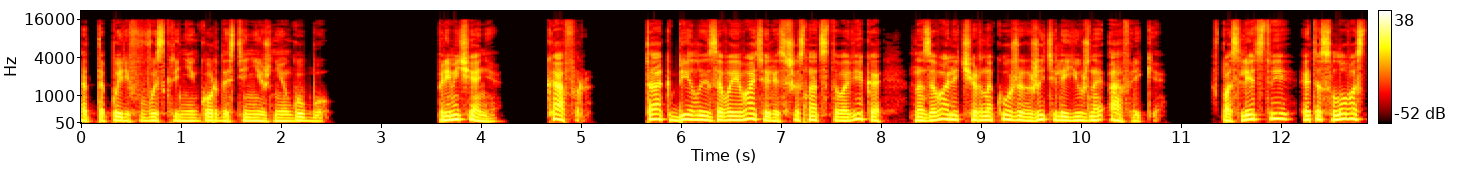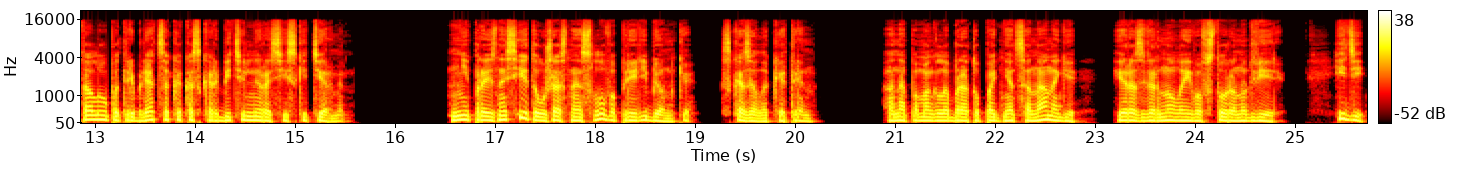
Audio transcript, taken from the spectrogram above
оттопырив в искренней гордости нижнюю губу. Примечание. Кафр. Так белые завоеватели с XVI века называли чернокожих жителей Южной Африки. Впоследствии это слово стало употребляться как оскорбительный российский термин. «Не произноси это ужасное слово при ребенке», — сказала Кэтрин. Она помогла брату подняться на ноги и развернула его в сторону двери. «Иди,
